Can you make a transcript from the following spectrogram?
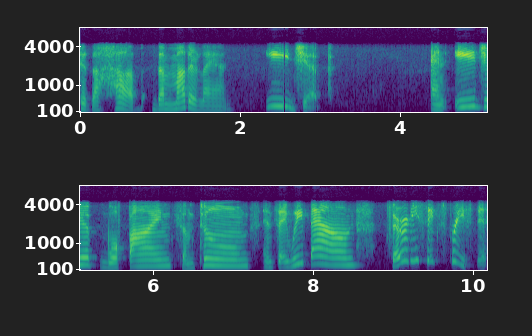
to the hub, the motherland, Egypt. And Egypt will find some tombs and say, We found 36 priestess.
